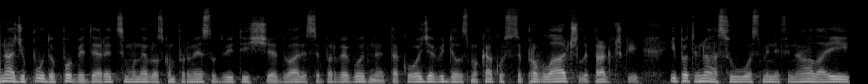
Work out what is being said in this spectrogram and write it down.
nađu put do pobjede. Recimo na Evropskom prvenstvu 2021. godine također vidjeli smo kako su se provlačili praktički i protiv nas u osmini finala i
